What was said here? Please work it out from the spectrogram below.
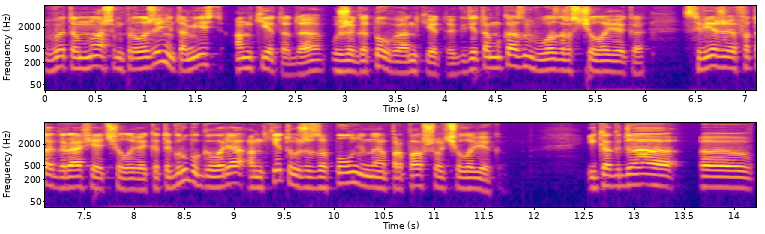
в этом нашем приложении там есть анкета, да, уже готовая анкета, где там указан возраст человека – свежая фотография человека. Это, грубо говоря, анкета уже заполненная пропавшего человека. И когда э,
